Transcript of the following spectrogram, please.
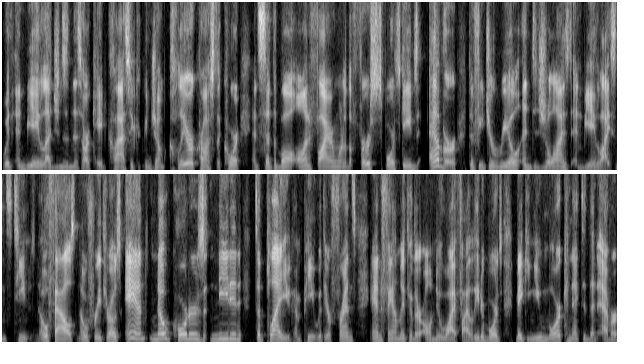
with NBA legends in this arcade classic. You can jump clear across the court and set the ball on fire in one of the first sports games ever to feature real and digitalized NBA licensed teams. No fouls, no free throws, and no quarters needed to play. You compete with your friends and family through their all new Wi Fi leaderboards, making you more connected than ever.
